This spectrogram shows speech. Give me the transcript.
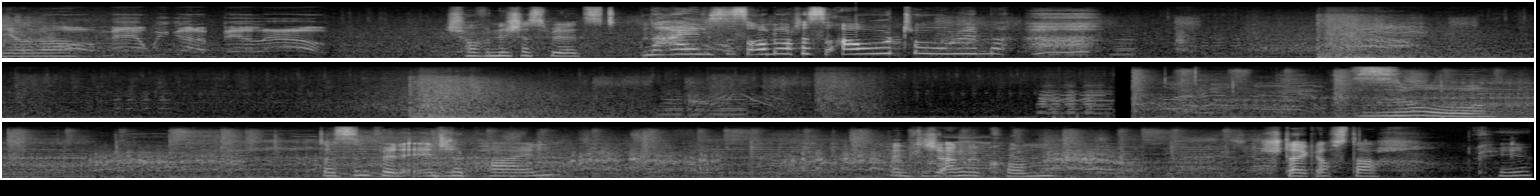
Nee, oder? Oh. Ich hoffe nicht, dass wir jetzt... Nein, es ist auch noch das Auto. So. Da sind wir in Angel Pine. Endlich angekommen. Steig aufs Dach. Okay.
